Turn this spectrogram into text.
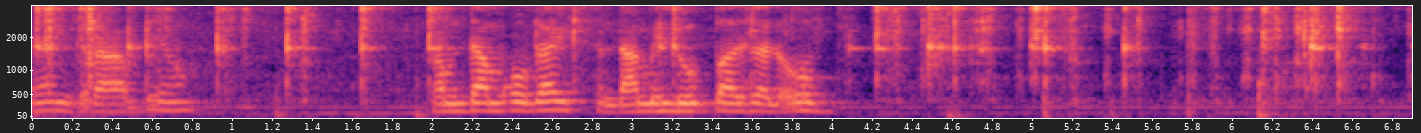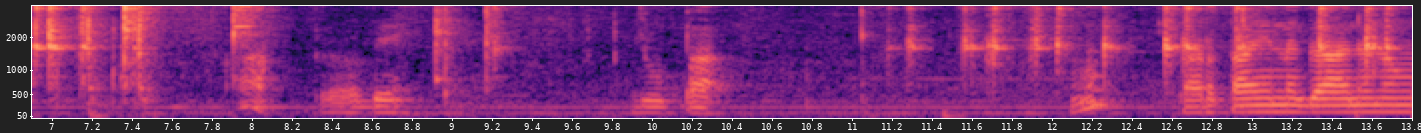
Ayan, grabe oh. Ramdam ko guys, ang daming lupa sa loob. Ah, grabe lupa. Hmm? Para tayo nag-ano ng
